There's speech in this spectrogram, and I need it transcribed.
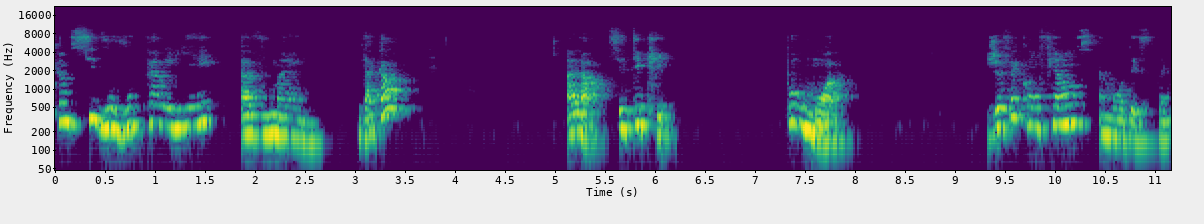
comme si vous vous parliez à vous-même. D'accord? Alors, c'est écrit. Pour moi, je fais confiance à mon destin,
